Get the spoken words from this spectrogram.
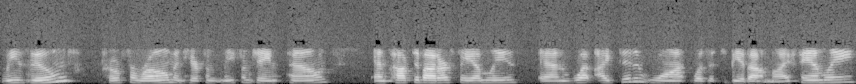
we zoomed, her from Rome and here from me from Jamestown, and talked about our families. And what I didn't want was it to be about my family.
